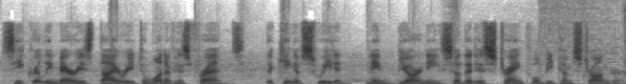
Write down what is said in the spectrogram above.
secretly marries Thyri to one of his friends, the king of Sweden, named Bjarni so that his strength will become stronger.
